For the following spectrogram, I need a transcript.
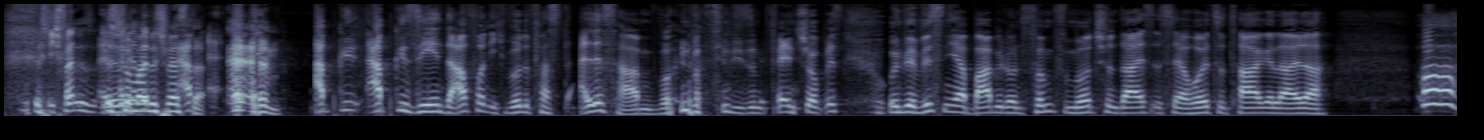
Ich fand- ist, also für meine Ab, Schwester. äh, abge, abgesehen davon, ich würde fast alles haben wollen, was in diesem Fanshop ist. Und wir wissen ja, Babylon 5 Merchandise ist ja heutzutage leider ah,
